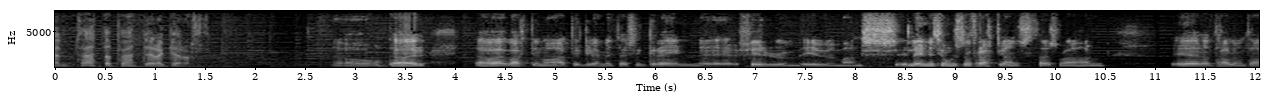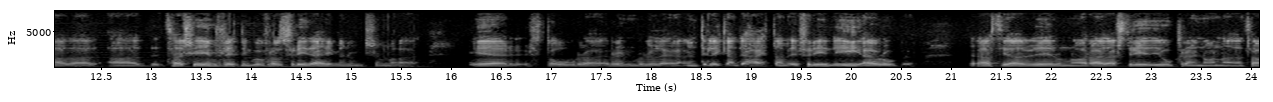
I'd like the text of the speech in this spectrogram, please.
en þetta tvent er að gerast. Já, það er, það varti nú aðtegli með þessi grein eh, fyrir um yfirmanns leinithjónustu Fraklands þar sem að hann er að tala um það að, að það sé inflytningu frá þrýða heiminum sem að er stóra raunverulega undirleikandi hættan við fríði í Európu því að við erum nú að ræða stríði í Ukræn og annað þá,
